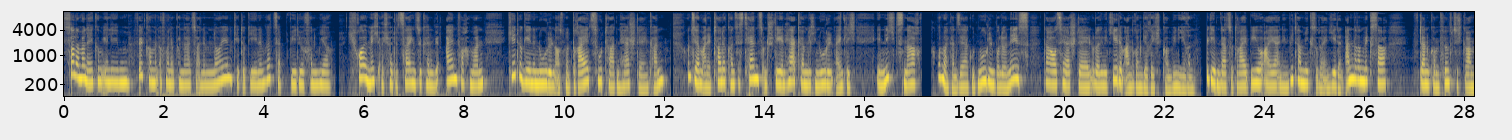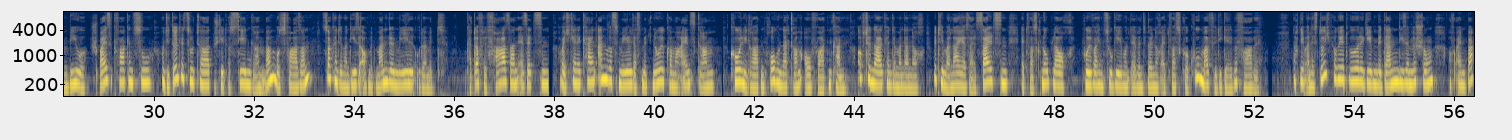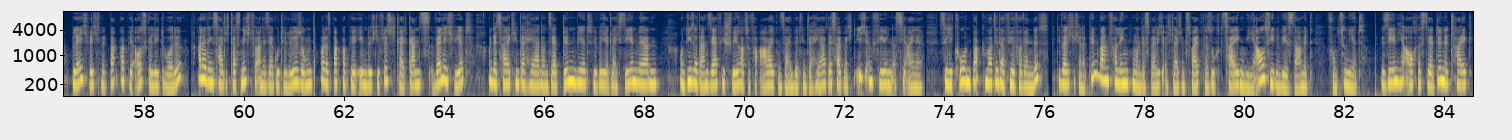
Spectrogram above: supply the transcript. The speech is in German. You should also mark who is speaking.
Speaker 1: Salam alaikum ihr Lieben, willkommen auf meinem Kanal zu einem neuen ketogenen Rezeptvideo von mir. Ich freue mich, euch heute zeigen zu können, wie einfach man ketogene Nudeln aus nur drei Zutaten herstellen kann. Und sie haben eine tolle Konsistenz und stehen herkömmlichen Nudeln eigentlich in nichts nach. Und man kann sehr gut Nudeln Bolognese daraus herstellen oder sie mit jedem anderen Gericht kombinieren. Wir geben dazu drei Bio-Eier in den Vitamix oder in jeden anderen Mixer. Dann kommen 50 Gramm Bio-Speisequark hinzu und die dritte Zutat besteht aus 10 Gramm Bambusfasern. So könnte man diese auch mit Mandelmehl oder mit Kartoffelfasern ersetzen, aber ich kenne kein anderes Mehl, das mit 0,1 Gramm Kohlenhydraten pro 100 Gramm aufwarten kann. Optional könnte man dann noch mit Himalaya-Salz salzen, etwas Knoblauchpulver hinzugeben und eventuell noch etwas Kurkuma für die gelbe Farbe. Nachdem alles durchpüriert wurde, geben wir dann diese Mischung auf ein Backblech, welches mit Backpapier ausgelegt wurde. Allerdings halte ich das nicht für eine sehr gute Lösung, weil das Backpapier eben durch die Flüssigkeit ganz wellig wird und der Teig hinterher dann sehr dünn wird, wie wir hier gleich sehen werden, und dieser dann sehr viel schwerer zu verarbeiten sein wird hinterher. Deshalb möchte ich empfehlen, dass ihr eine Silikon-Backmatte dafür verwendet. Die werde ich durch eine Pinnwand verlinken und das werde ich euch gleich im zweiten Versuch zeigen, wie die aussieht und wie es damit funktioniert. Wir sehen hier auch, dass der dünne Teig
